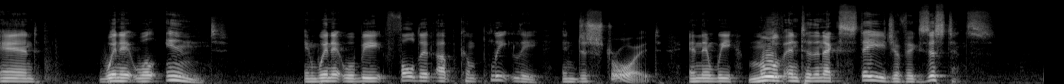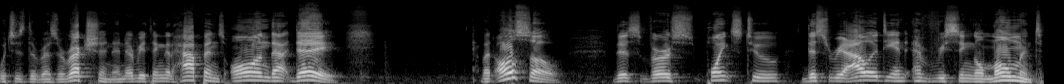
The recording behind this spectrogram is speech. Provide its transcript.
and when it will end and when it will be folded up completely and destroyed. And then we move into the next stage of existence, which is the resurrection and everything that happens on that day. But also, this verse points to this reality in every single moment,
